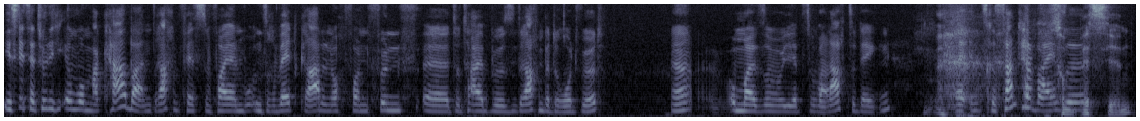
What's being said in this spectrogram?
Ist jetzt natürlich irgendwo makaber, ein Drachenfest zu feiern, wo unsere Welt gerade noch von fünf äh, total bösen Drachen bedroht wird. Ja, um mal so jetzt drüber nachzudenken. Äh, interessanterweise. So ein bisschen.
